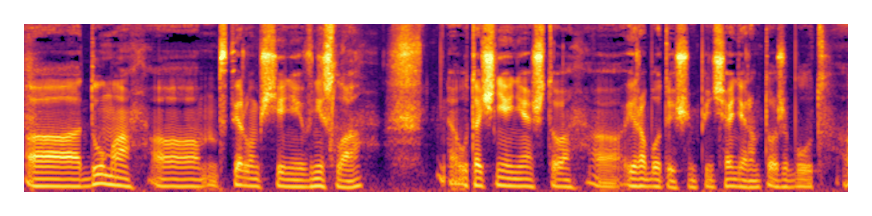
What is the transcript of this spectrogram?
А, Дума а, в первом чтении внесла уточнение, что э, и работающим пенсионерам тоже будут э,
